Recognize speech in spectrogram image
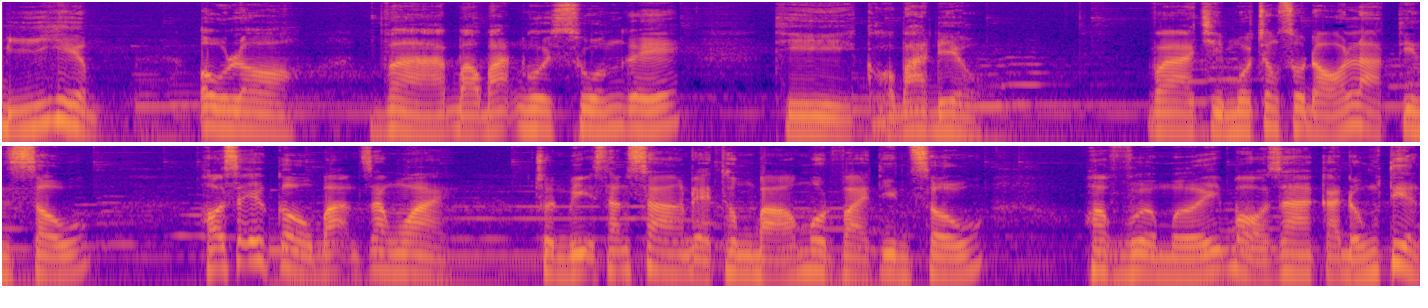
bí hiểm, âu lò và bảo bạn ngồi xuống ghế thì có ba điều. Và chỉ một trong số đó là tin xấu. Họ sẽ yêu cầu bạn ra ngoài, chuẩn bị sẵn sàng để thông báo một vài tin xấu hoặc vừa mới bỏ ra cả đống tiền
